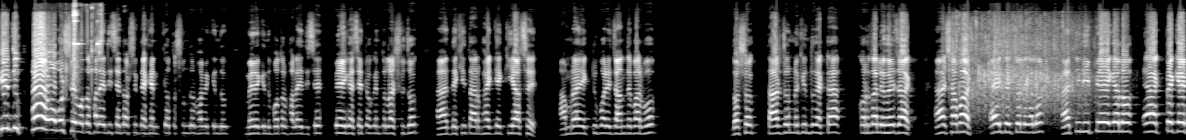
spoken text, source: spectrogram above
কিন্তু হ্যাঁ অবশ্যই বোতল ফেলাই দিছে। দর্শক দেখেন কত সুন্দর ভাবে কিন্তু মেরে কিন্তু বোতল ফেলাই দিছে। পেয়ে গেছে টোকেন তোলার সুযোগ। হ্যাঁ দেখি তার ভাগ্যে কি আছে। আমরা একটু পরে জানতে পারব। দর্শক, তার জন্য কিন্তু একটা করতালি হয়ে যাক। হ্যাঁ সাবাস, এই যে চলে গেল। তিনি পেয়ে গেল এক প্যাকেট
